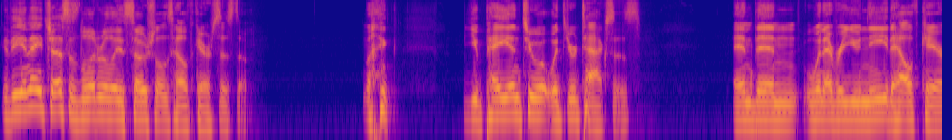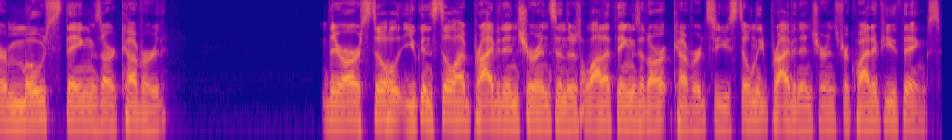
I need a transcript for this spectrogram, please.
the NHS is literally a socialist healthcare system. Like, you pay into it with your taxes. And then whenever you need healthcare, most things are covered. There are still, you can still have private insurance, and there's a lot of things that aren't covered. So you still need private insurance for quite a few things.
